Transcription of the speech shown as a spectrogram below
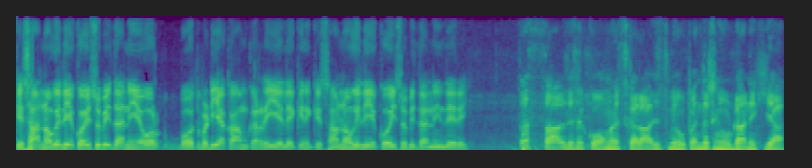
किसानों के लिए कोई सुविधा नहीं है और बहुत बढ़िया काम कर रही है लेकिन किसानों के लिए कोई सुविधा नहीं दे रही। दस साल जैसे कांग्रेस का राज जिसमें भूपेंद्र सिंह हुड्डा ने किया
